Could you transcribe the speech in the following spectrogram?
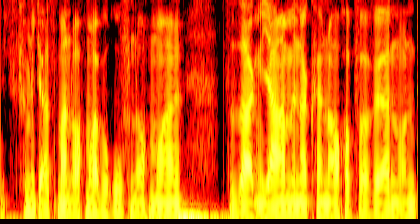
ich fühle mich als Mann auch mal berufen, auch mal zu sagen, ja, Männer können auch Opfer werden und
